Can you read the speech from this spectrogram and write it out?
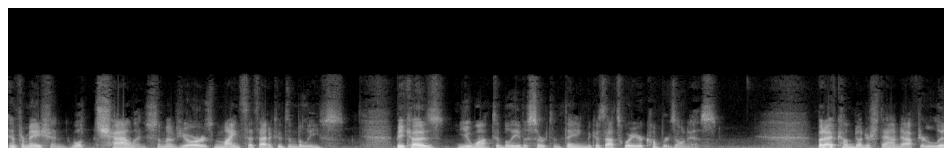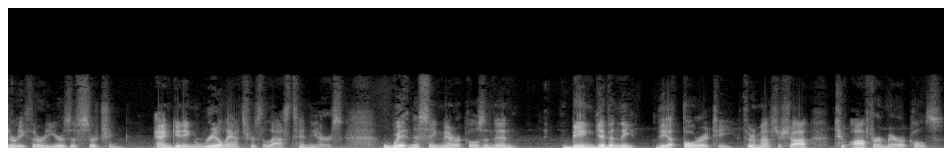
information will challenge some of your mindsets, attitudes and beliefs because you want to believe a certain thing because that's where your comfort zone is. But I've come to understand after literally 30 years of searching and getting real answers the last 10 years, witnessing miracles and then being given the, the authority through Master Sha to offer miracles,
